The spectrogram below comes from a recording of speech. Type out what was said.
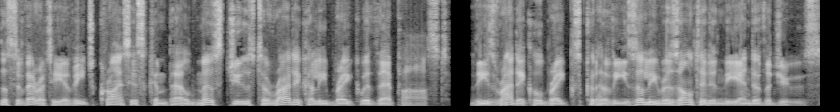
the severity of each crisis compelled most Jews to radically break with their past. These radical breaks could have easily resulted in the end of the Jews,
